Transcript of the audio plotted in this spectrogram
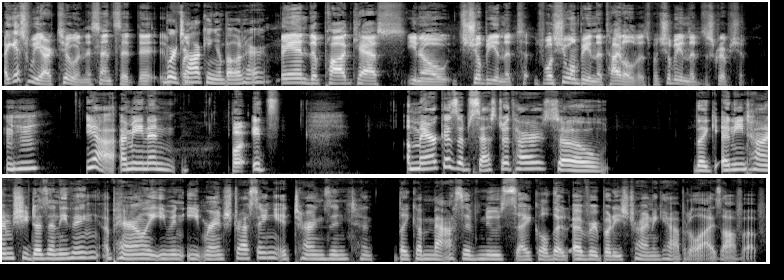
I guess we are too in the sense that uh, We're for- talking about her. and the podcast. You know, she'll be in the t- well, she won't be in the title of this, but she'll be in the description. Yeah, I mean, and But it's America's obsessed with her, so like anytime she does anything, apparently even eat ranch dressing, it turns into like a massive news cycle that everybody's trying to capitalize off of.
